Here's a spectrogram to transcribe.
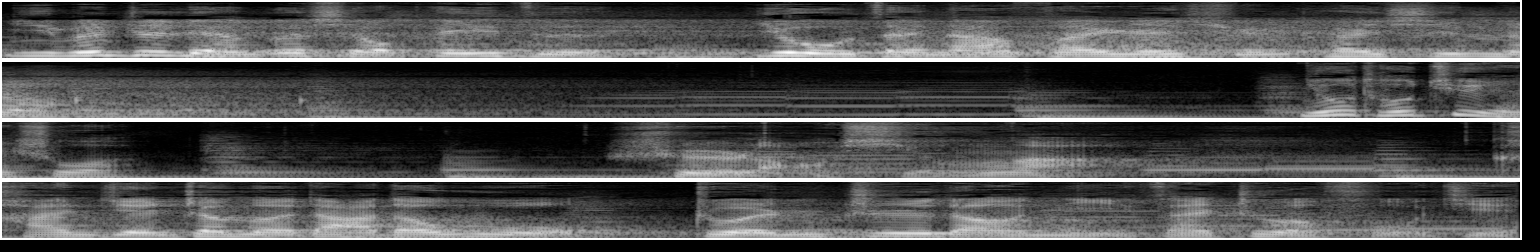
你们这两个小胚子，又在拿凡人寻开心呢？牛头巨人说。是老邢啊，看见这么大的雾，准知道你在这附近。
